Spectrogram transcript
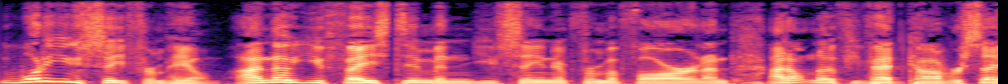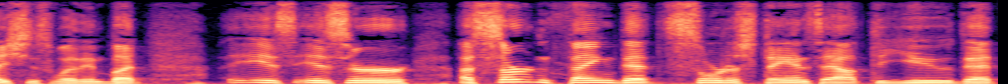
what do you see from him? I know you faced him and you've seen him from afar, and I don't know if you've had conversations with him, but is is there a certain thing that sort of stands out to you that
